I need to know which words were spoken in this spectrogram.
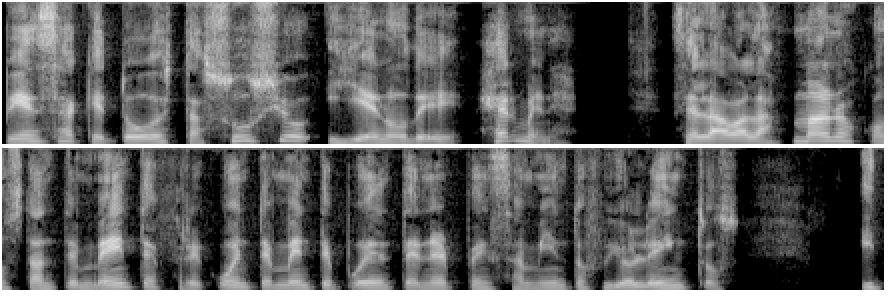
Piensa que todo está sucio y lleno de gérmenes. Se lava las manos constantemente, frecuentemente pueden tener pensamientos violentos y,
